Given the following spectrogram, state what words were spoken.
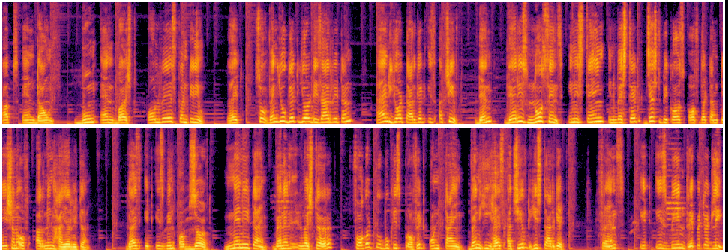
ups and downs boom and bust always continue right? So when you get your desired return and your target is achieved then there is no sense in staying invested just because of the temptation of earning higher return. Guys it is been observed many times when an investor forgot to book his profit on time when he has achieved his target. Friends it is been repeatedly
